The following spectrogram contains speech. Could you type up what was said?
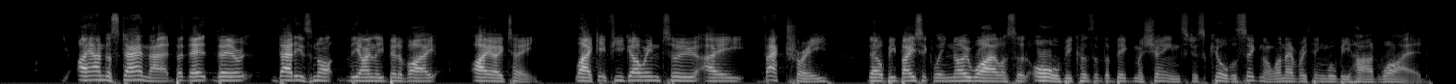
I understand that, but there, there, that is not the only bit of I, IoT. Like if you go into a factory, there'll be basically no wireless at all because of the big machines just kill the signal and everything will be hardwired.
